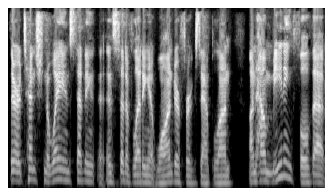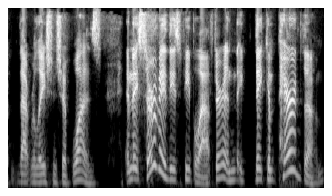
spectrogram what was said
their attention away instead of, instead of letting it wander, for example, on on how meaningful that that relationship was. And they surveyed these people after, and they, they compared them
